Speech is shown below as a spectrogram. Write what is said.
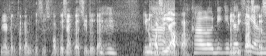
Ini dokter kan khusus fokusnya ke situ kan. Inovasinya Ka- apa? Kalau di kita Yang di sih yang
